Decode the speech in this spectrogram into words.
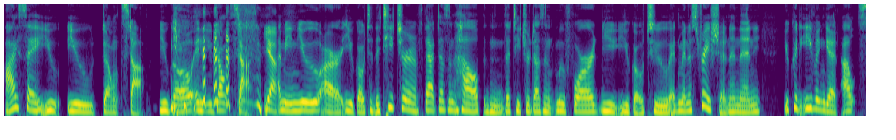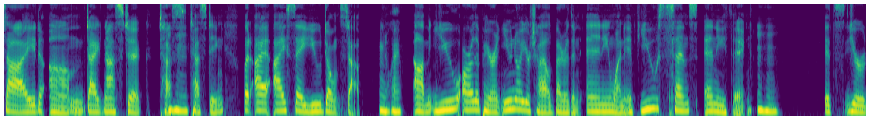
I say you you don't stop. You go and you don't stop. Yeah. I mean, you are you go to the teacher, and if that doesn't help, and the teacher doesn't move forward, you you go to administration, and then you could even get outside um, diagnostic test testing. But I I say you don't stop. Okay. Um, you are the parent. You know your child better than anyone. If you sense anything, Mm-hmm. it's your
